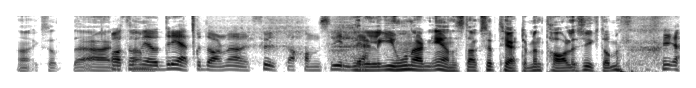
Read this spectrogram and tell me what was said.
Ja, ikke sant. Det er Og at han liksom- ved å drepe Dahmer er fulgte hans vilje. Religion er den eneste aksepterte mentale sykdommen. ja.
